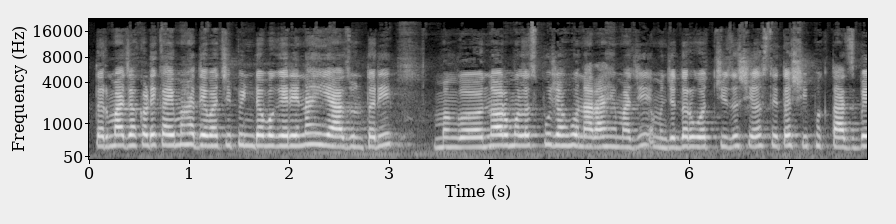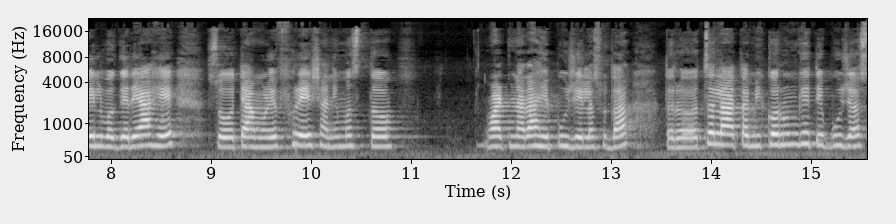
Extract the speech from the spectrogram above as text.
तर माझ्याकडे काही महादेवाची पिंड वगैरे नाही आहे अजून तरी. मग नॉर्मलच पूजा होणार आहे माझी. म्हणजे दररोजची जशी असते तशी फक्त आज बेल वगैरे आहे. सो त्यामुळे फ्रेश आणि मस्त वाटणार आहे पूजेला सुद्धा. तर चला आता मी करून घेते पूजा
